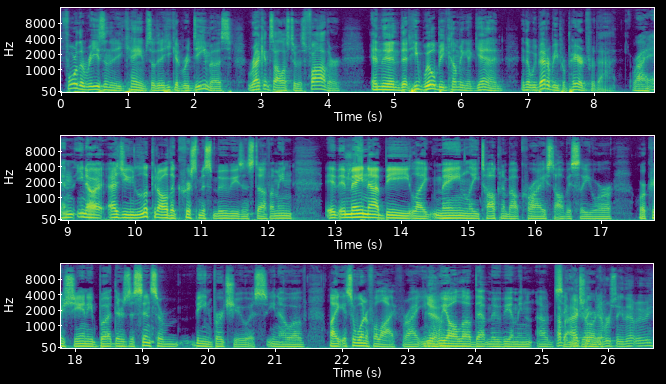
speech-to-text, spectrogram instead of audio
for the reason that he came, so that he could redeem us, reconcile us to his Father, and then that he will be coming again, and that we better be prepared for that. Right. And, you know, as you look at all the Christmas movies and stuff, I mean, it, it may not be like mainly talking about Christ, obviously, or or Christianity, but there's a sense of being virtuous, you know, of like it's a wonderful life, right? You yeah. know, we all love that movie. I mean, I would say I've majority. actually never seen that movie.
